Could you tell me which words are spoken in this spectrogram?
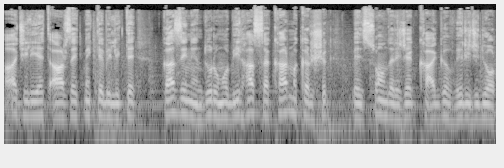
aciliyet arz etmekle birlikte Gazze'nin durumu bilhassa karma karışık ve son derece kaygı verici diyor.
